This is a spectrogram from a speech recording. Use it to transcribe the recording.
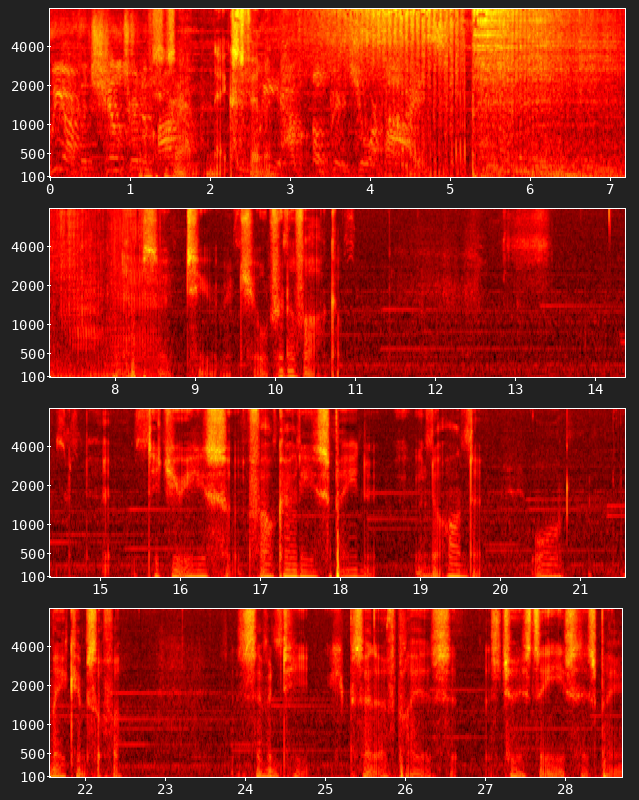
We are the children of This is our next film. We have opened your eyes. Episode 2 Children of Arkham. You ease Falcone's pain or make him suffer? 70% of players chose to ease his pain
